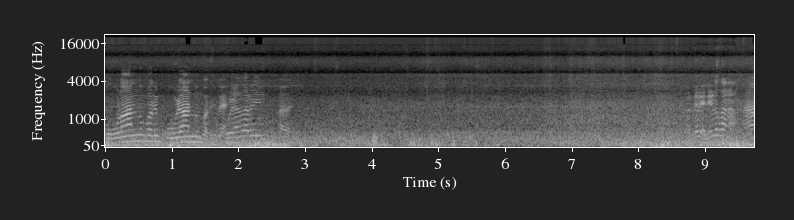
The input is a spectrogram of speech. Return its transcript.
പൂളാനെന്നും പറയും പൂഴാന്നും പറയും അല്ലേ? നല്ല വിലയുള്ള സാധനമാണ് ആ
